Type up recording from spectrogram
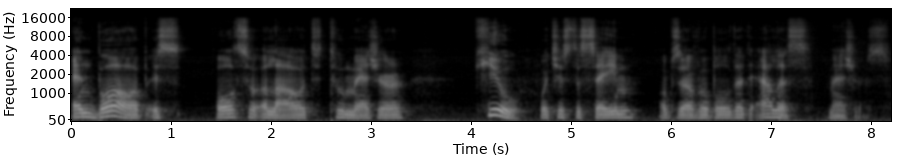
And Bob is also allowed to measure Q, which is the same observable that Alice measures.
